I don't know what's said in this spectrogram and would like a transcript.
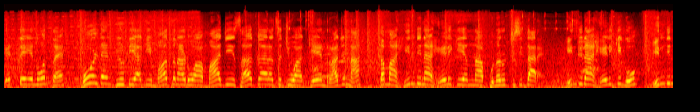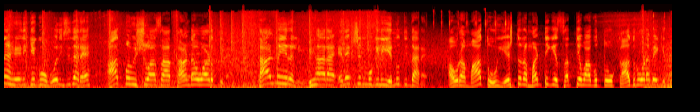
ಗೆಟ್ಟೆ ಎನ್ನುವಂತೆ ಬೋಲ್ಡ್ ಅಂಡ್ ಬ್ಯೂಟಿಯಾಗಿ ಮಾತನಾಡುವ ಮಾಜಿ ಸಹಕಾರ ಸಚಿವ ಕೆ ಎನ್ ರಾಜಣ್ಣ ತಮ್ಮ ಹಿಂದಿನ ಹೇಳಿಕೆಯನ್ನ ಪುನರುಚ್ಚರಿಸಿದ್ದಾರೆ ಹಿಂದಿನ ಹೇಳಿಕೆಗೂ ಇಂದಿನ ಹೇಳಿಕೆಗೂ ಹೋಲಿಸಿದರೆ ಆತ್ಮವಿಶ್ವಾಸ ತಾಂಡವವಾಡುತ್ತಿದೆ ತಾಳ್ಮೆ ಇರಲಿ, ಬಿಹಾರ ಎಲೆಕ್ಷನ್ ಮುಗಿಲಿ ಎನ್ನುತ್ತಿದ್ದಾರೆ. ಅವರ ಮಾತು ಎಷ್ಟರ ಮಟ್ಟಿಗೆ ಸತ್ಯವಾಗುತ್ತೋ ಕಾದು ನೋಡಬೇಕಿದೆ.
